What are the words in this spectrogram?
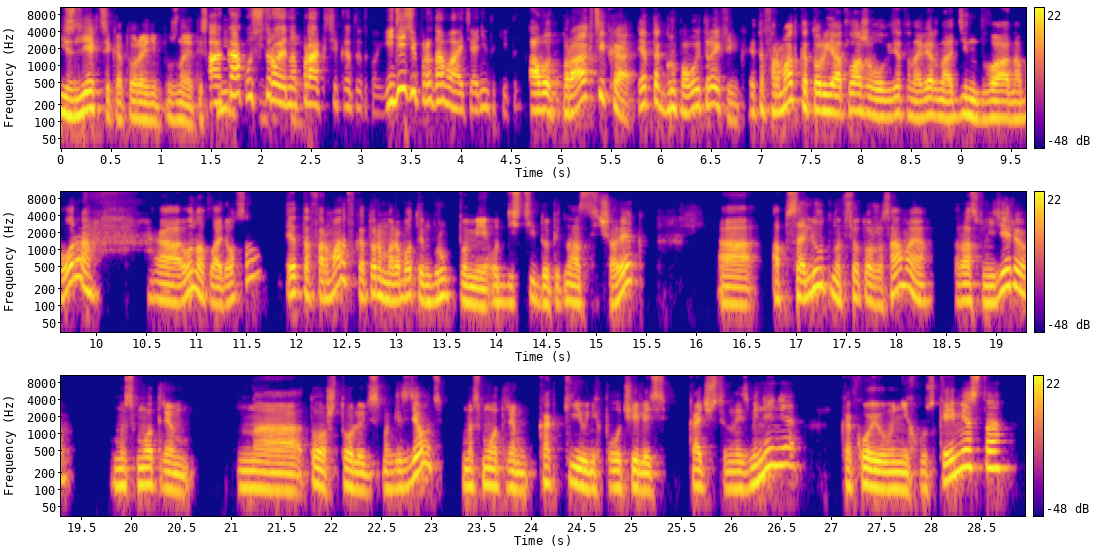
из лекций, которые они узнают. Из а книг, как устроена практика? Ты такой, идите продавайте, они такие. А вот практика – это групповой трекинг. Это формат, который я отлаживал где-то, наверное, один-два набора. А, он отладился. Это формат, в котором мы работаем группами от 10 до 15 человек. А, абсолютно все то же самое. Раз в неделю мы смотрим на то, что люди смогли сделать. Мы смотрим, какие у них получились качественные изменения, какое у них узкое место –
